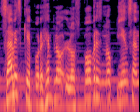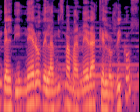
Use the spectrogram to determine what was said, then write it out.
¿Sabes que, por ejemplo, los pobres no piensan del dinero de la misma manera que los ricos?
